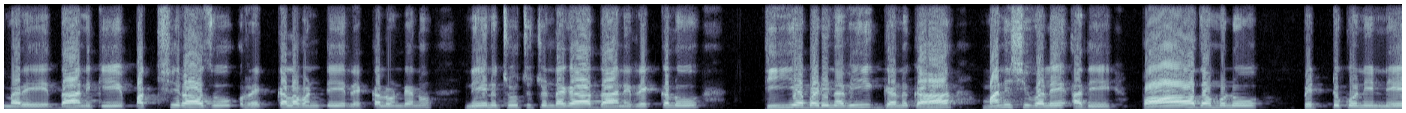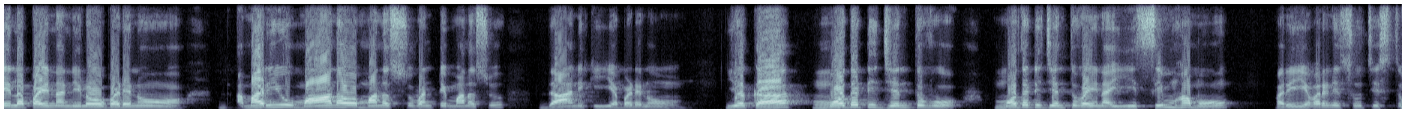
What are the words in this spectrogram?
మరి దానికి పక్షిరాజు రెక్కల వంటి రెక్కలుండెను నేను చూచుచుండగా దాని రెక్కలు తీయబడినవి గనుక మనిషి వలె అది పాదములు పెట్టుకొని నేలపైన నిలవబడెను. మరియు మానవ మనస్సు వంటి మనస్సు దానికి ఇయ్యబడెను. ఈ యొక్క మొదటి జంతువు మొదటి జంతువైన ఈ సింహము మరి ఎవరిని సూచిస్తూ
